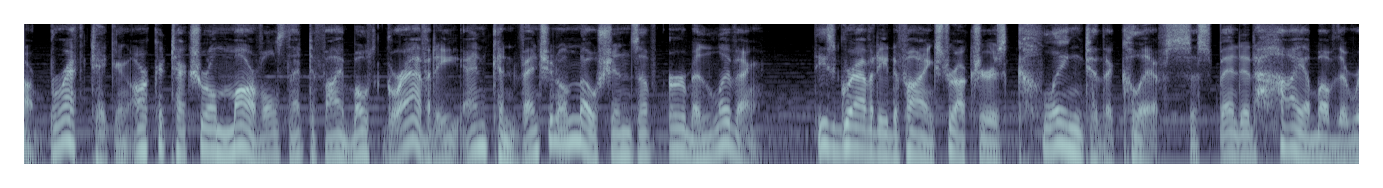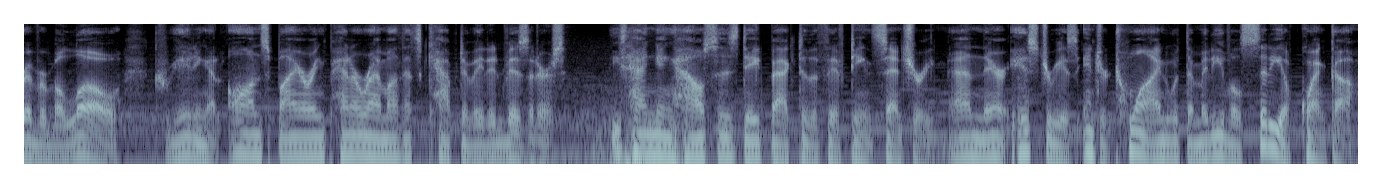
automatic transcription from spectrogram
are breathtaking architectural marvels that defy both gravity and conventional notions of urban living. These gravity-defying structures cling to the cliffs, suspended high above the river below, creating an awe-inspiring panorama that's captivated visitors. These hanging houses date back to the 15th century, and their history is intertwined with the medieval city of Cuenca.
